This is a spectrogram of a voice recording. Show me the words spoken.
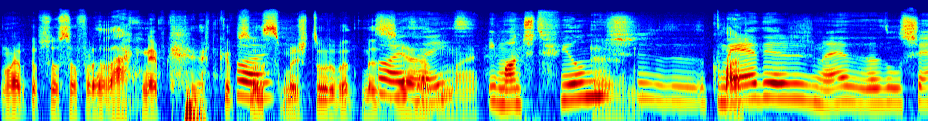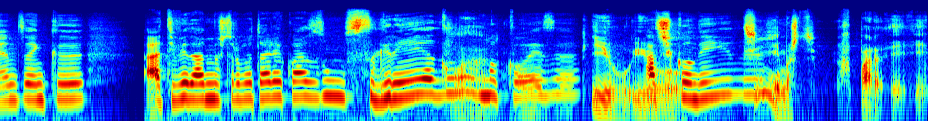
não é porque a pessoa sofre de acne, é porque, é porque a pessoa se masturba demasiado. Pois é. Não é? E montes de filmes, é, de comédias, claro. não é? de adolescentes em que a atividade masturbatória é quase um segredo, claro. uma coisa e o, e às escondidas. Sim, mas repara, e,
